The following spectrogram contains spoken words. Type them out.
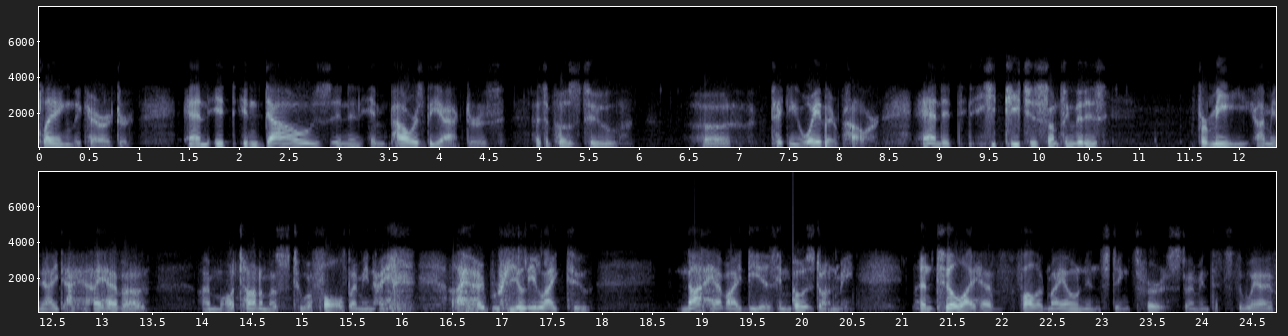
playing the character. And it endows and empowers the actors as opposed to uh, taking away their power. And it he teaches something that is, for me, I mean, I, I have a, I'm autonomous to a fault. I mean, I, I really like to not have ideas imposed on me until I have followed my own instincts first. I mean, that's the way I've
